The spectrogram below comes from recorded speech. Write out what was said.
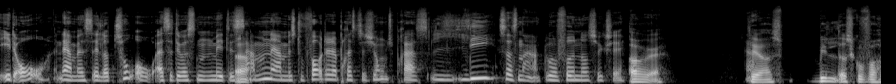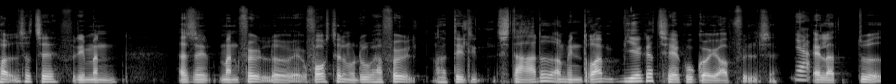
et år nærmest, eller to år. Altså det var sådan med det Ja. ja. samme nærmest. Du får det der præstationspres lige så snart du har fået noget succes. Okay. Det er også vildt at skulle forholde sig til, fordi man... Altså, man føler jeg kan forestille mig, at du har følt, når det startede, og min drøm virker til at kunne gå i opfyldelse. Ja. Eller, du ved,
